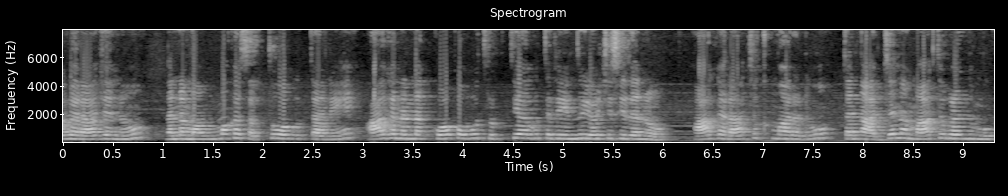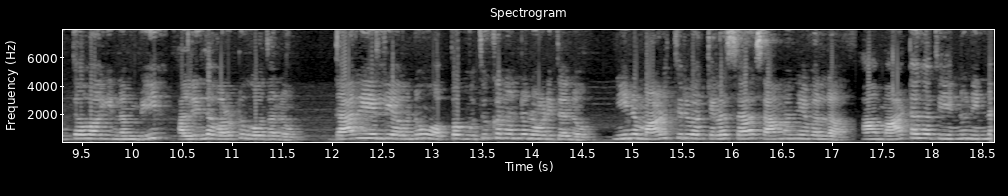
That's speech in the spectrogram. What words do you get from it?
ಆಗ ರಾಜನು, ನನ್ನ ಮೊಮ್ಮಗ ಸತ್ತು ಹೋಗುತ್ತಾನೆ, ಆಗ ನನ್ನ ಕೋಪವು ತೃಪ್ತಿಯಾಗುತ್ತದೆ ಎಂದು ಯೋಚಿಸಿದನು. ಆಗ ರಾಜಕುಮಾರನು ತನ್ನ ಅಜ್ಜನ ಮಾತುಗಳನ್ನು ಮುಗ್ಧವಾಗಿ ನಂಬಿ ಅಲ್ಲಿಂದ ಹೊರಟು ಹೋದನು. ದಾರಿಯಲ್ಲಿ ಅವನು ಒಬ್ಬ ಮುದುಕನನ್ನು ನೋಡಿದನು. ನೀನು ಮಾಡುತ್ತಿರುವ ಕೆಲಸ ಸಾಮಾನ್ಯವಲ್ಲ. ಆ ಮಾಟಗತಿಯನ್ನು ನಿನ್ನ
